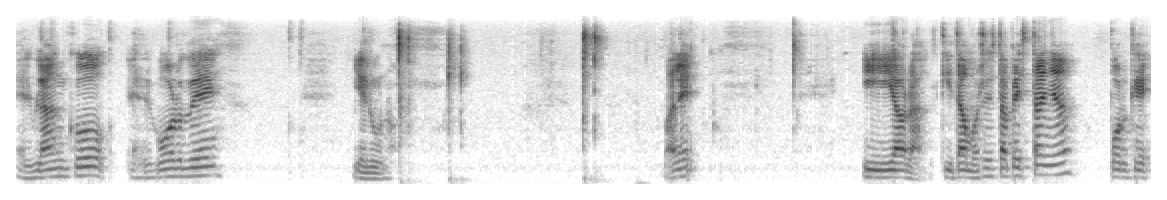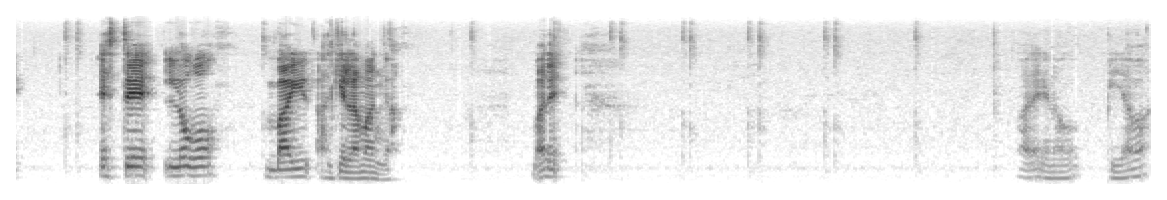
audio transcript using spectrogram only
El blanco, el borde y el 1. ¿Vale? Y ahora quitamos esta pestaña porque este logo va a ir aquí en la manga. ¿Vale? Vale, que no pillaba.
